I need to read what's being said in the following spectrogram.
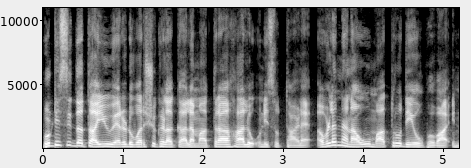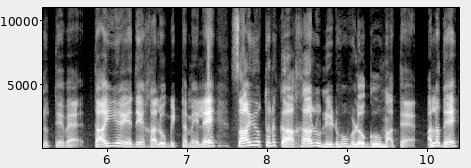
ಹುಟ್ಟಿಸಿದ್ದ ತಾಯಿಯು ಎರಡು ವರ್ಷಗಳ ಕಾಲ ಮಾತ್ರ ಹಾಲು ಉಣಿಸುತ್ತಾಳೆ. ಅವಳನ್ನ ನಾವು ಮಾತೃದೇವೋಭವ ಎನ್ನುತ್ತೇವೆ. ತಾಯಿಯ ಎದೆ ಹಾಲು ಬಿಟ್ಟ ಮೇಲೆ ಸಾಯೋ ತನಕ ಹಾಲು ನೀಡುವವಳು ಗೋಮಾತೆ. ಅಲ್ಲದೆ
